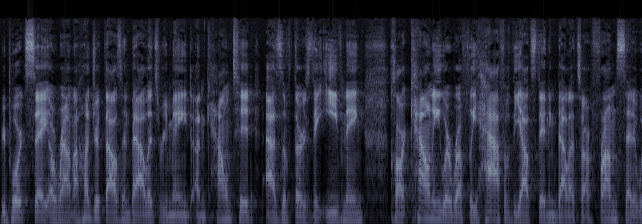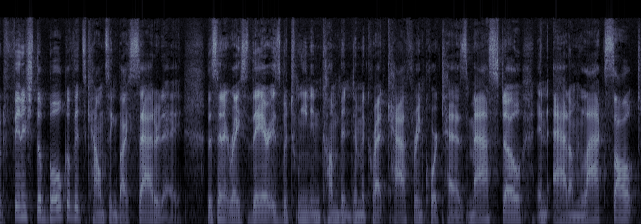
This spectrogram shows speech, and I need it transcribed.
reports say around 100,000 ballots remained uncounted as of Thursday evening. Clark County, where roughly half of the outstanding ballots are from, said it would finish the bulk of its counting by Saturday. The Senate race there is between incumbent Democrat Catherine Cortez Masto and Adam Laxalt,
